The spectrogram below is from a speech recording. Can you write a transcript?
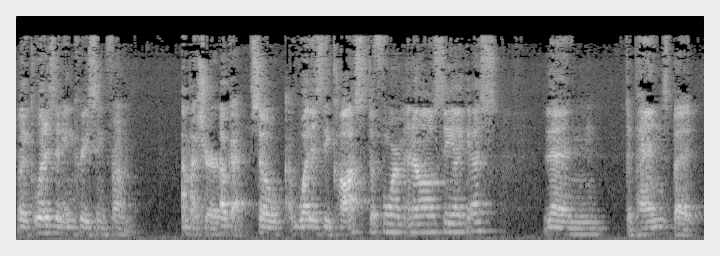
Like, what is it increasing from? I'm not sure. Okay, so what is the cost to form an LLC? I guess then depends, but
